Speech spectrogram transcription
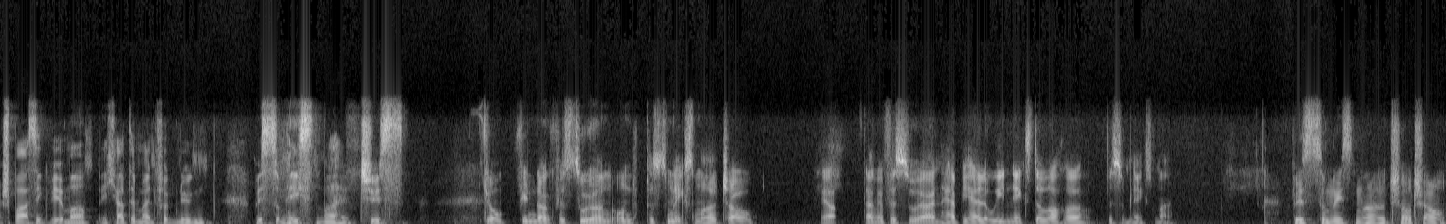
spaßig wie immer. Ich hatte mein Vergnügen. Bis zum nächsten Mal. Tschüss. Jo, vielen Dank fürs Zuhören und bis zum nächsten Mal. Ciao. Ja, danke fürs Zuhören. Happy Halloween nächste Woche. Bis zum nächsten Mal. Bis zum nächsten Mal. Ciao, ciao.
